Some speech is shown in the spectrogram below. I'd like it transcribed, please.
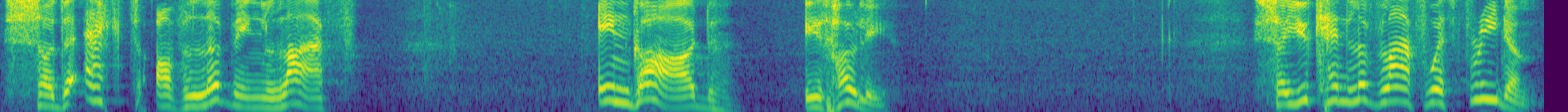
So the act of living life in God is holy. So you can live life with freedom.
